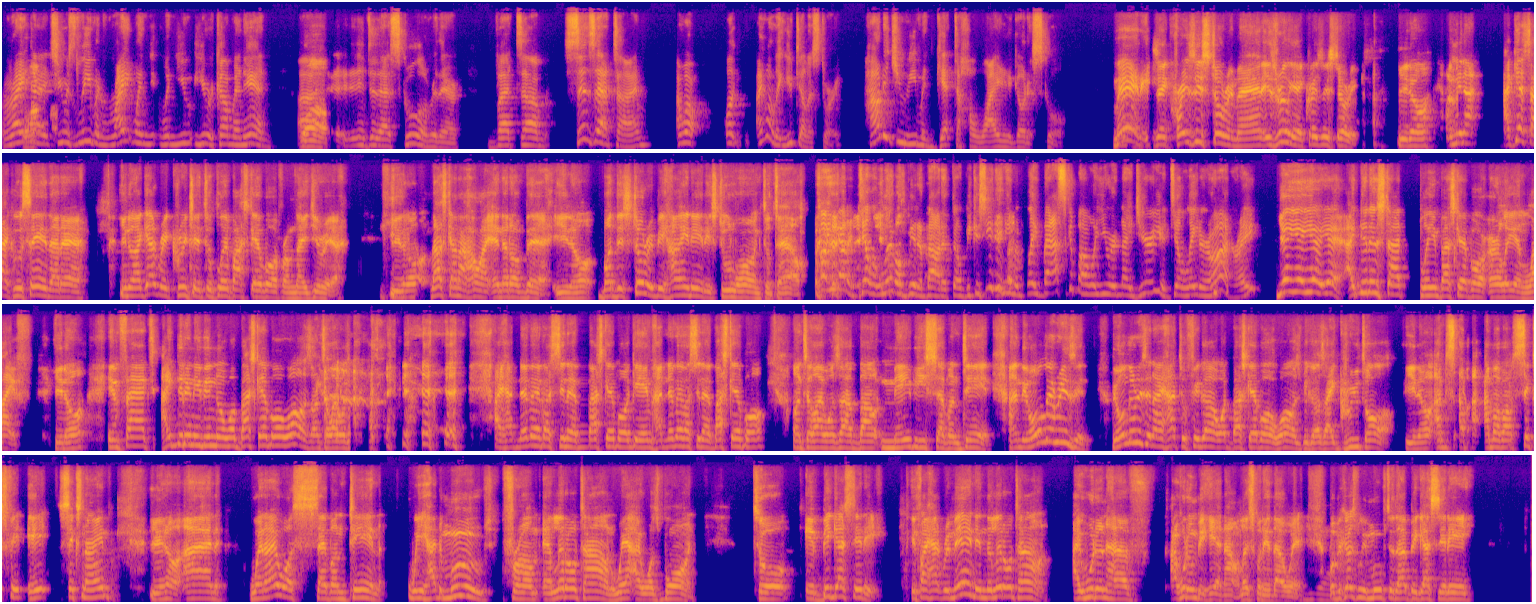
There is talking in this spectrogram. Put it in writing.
right? Wow. Uh, she was leaving right when when you you were coming in uh, Wow. into that school over there. But um, since that time, I well, well, I'm gonna let you tell the story. How did you even get to Hawaii to go to school? Man, it's a crazy story, man. It's really a crazy story. You know, I mean, I, I guess I could say that, uh, you know, I got recruited to play basketball from Nigeria. You know, that's kind of how I ended up there, you know. But the story behind it is too long to tell. Oh, you got to tell a little bit about it though, because you didn't even play basketball when you were in Nigeria until later on, right? Yeah, yeah, yeah, yeah. I didn't start playing basketball early in life. You know, in fact, I didn't even know what basketball was until I was. I had never ever seen a basketball game. Had never ever seen a basketball until I was about maybe seventeen. And the only reason, the only reason I had to figure out what basketball was because I grew tall. You know, I'm I'm about six feet eight, six nine. You know, and when I was seventeen, we had moved from a little town where I was born to a bigger city. If I had remained in the little town, I wouldn't have, I wouldn't be here now. Let's put it that way. Yeah. But because we moved to that bigger city,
